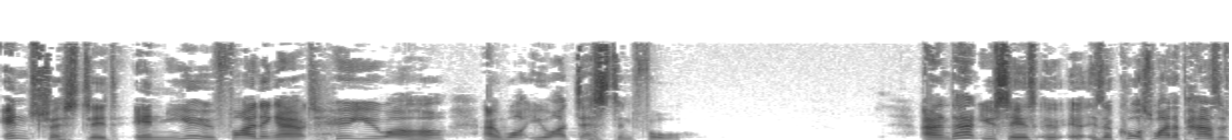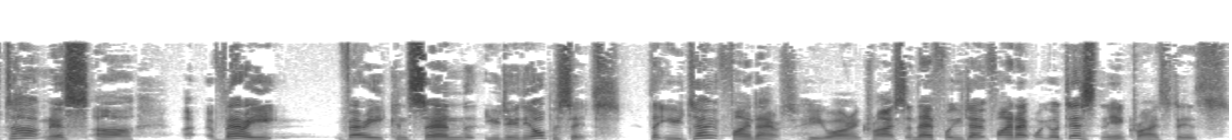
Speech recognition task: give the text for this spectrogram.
interested in you finding out who you are and what you are destined for. And that, you see, is, is of course why the powers of darkness are very very concerned that you do the opposite. That you don't find out who you are in Christ, and therefore you don't find out what your destiny in Christ is.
